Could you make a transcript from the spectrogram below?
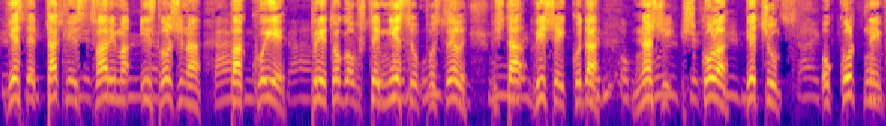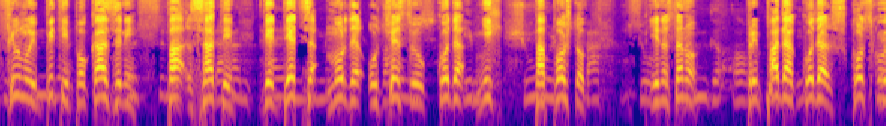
jeste takvim stvarima izložena, pa koje prije toga uopšte nisu postojale. Šta više i koda naši škola, gdje ću okultni filmovi biti pokazani, pa zatim gdje djeca možda učestvuju koda njih, pa pošto jednostavno pripada koda školskog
